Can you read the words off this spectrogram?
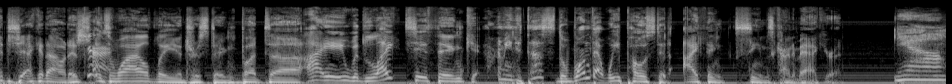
it, check it out. It's Sure. it's wildly interesting. But uh, I would like to think. I mean, it does. The one that we posted, I think, seems kind of accurate. Yeah.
